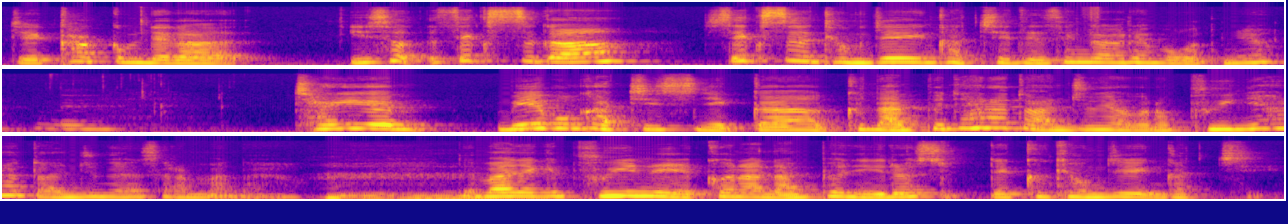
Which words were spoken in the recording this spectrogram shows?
이제 가끔 내가 이 서- 섹스가 섹스 경제적인 가치에 대해 생각을 해보거든요. 네. 자기가 매번 같이 있으니까 그 남편이 하나도 안 중요하거나 부인이 하나도 안 중요한 사람 많아요. 근데 만약에 부인을 잃거나 남편이 잃었을 때 그 경제적인 가치.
